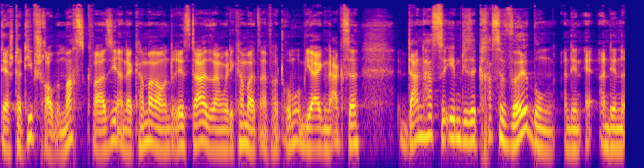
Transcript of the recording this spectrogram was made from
der Stativschraube machst quasi an der Kamera und drehst da, sagen wir die Kamera jetzt einfach drum um die eigene Achse, dann hast du eben diese krasse Wölbung an den, an den äh,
